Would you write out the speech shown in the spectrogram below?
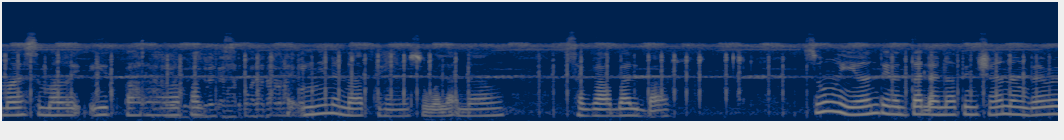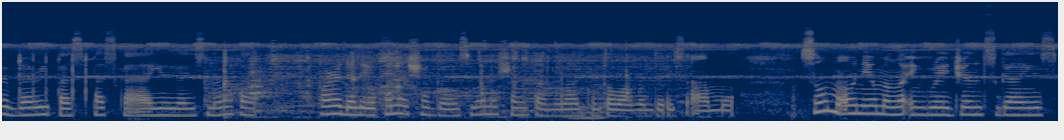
mas maliit para pag kainin na natin so wala nang sagabal ba. So ngayon, tinadtad lang natin siya ng very very paspas kaayo guys no. Ka para dali o kana siya guys, mo na siyang tanwag kung tawagon diri sa amo. So mao yung mga ingredients guys.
